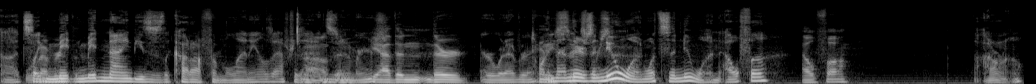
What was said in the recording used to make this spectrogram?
Uh, it's Whatever like mid mid nineties is the cutoff for millennials. After that, Oh, it's then- Zoomers, Yeah, then they're or whatever. And then there's a new one. What's the new one? Alpha? alpha. I don't know.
